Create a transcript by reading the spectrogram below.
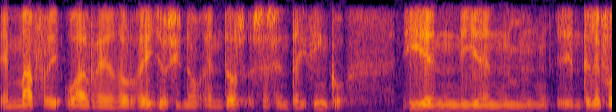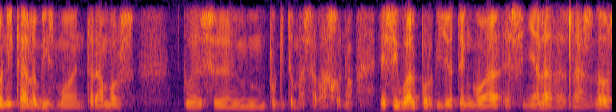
en Mafre o alrededor de ellos, sino en 2,65. Y en, y en, en Telefónica lo mismo, entramos pues eh, un poquito más abajo, ¿no? Es igual porque yo tengo eh, señaladas las dos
